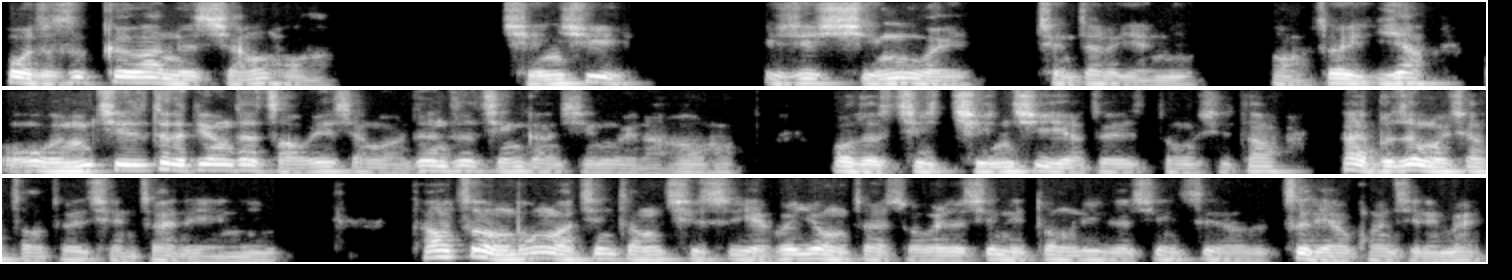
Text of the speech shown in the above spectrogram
或者是个案的想法。情绪以及行为潜在的原因啊，所以一样，我们其实这个地方在找一些想法，认知、情感、行为了哈，或者情情绪啊这些东西，他他也不认为是要找这些潜在的原因。他这种方法经常其实也会用在所谓的心理动力的心理治疗治疗关系里面，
